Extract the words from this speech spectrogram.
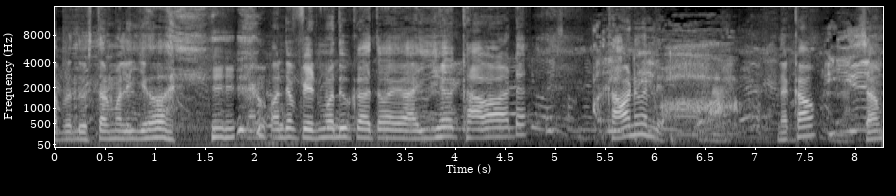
આપણે દોસ્તાર મળી ગયો હોય. અને પેટમાં દુખાતો હોય. આવી ગયો ખાવા માટે. ખાવાનું એટલે ન ખાવ સમ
